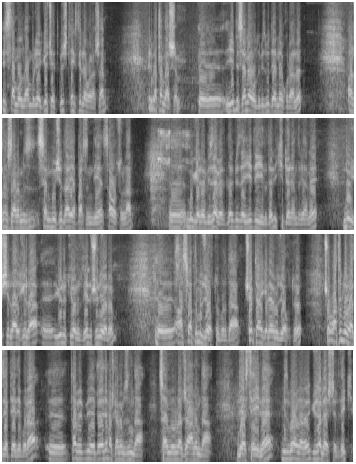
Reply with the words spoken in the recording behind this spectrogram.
İstanbul'dan buraya göç etmiş, tekstille uğraşan bir vatandaşım. Ee, 7 sene oldu biz bu derneği kuralı. Arkadaşlarımız sen bu işi daha yaparsın diye sağ olsunlar. Ee, bu görevi bize verdiler. Biz de 7 yıldır, 2 dönemdir yani bu işi layıkıyla e, yürütüyoruz diye düşünüyorum. Ee, asfaltımız yoktu burada. Çöp tenekelerimiz yoktu. Çok atıl bir vaziyetteydi bura. Ee, tabii bir belediye başkanımızın da Sayın Nurullah Can'ın da desteğiyle biz buraları güzelleştirdik.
